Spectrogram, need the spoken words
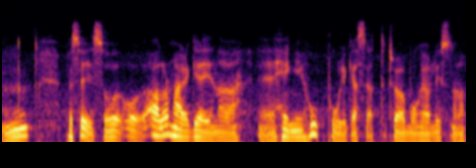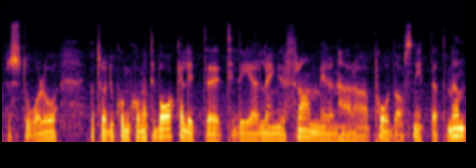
Mm. Precis, och, och, alla de här grejerna eh, hänger ihop på olika sätt. Det tror jag många av lyssnarna förstår. Och jag tror att du kommer komma tillbaka lite till det längre fram i det här eh, poddavsnittet. Men,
